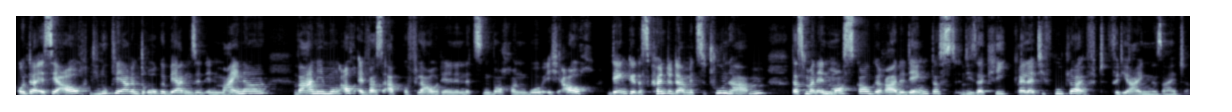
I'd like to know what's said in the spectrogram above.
Und da ist ja auch, die nuklearen Drohgebärden sind in meiner Wahrnehmung auch etwas abgeflaut in den letzten Wochen, wo ich auch denke, das könnte damit zu tun haben, dass man in Moskau gerade denkt, dass dieser Krieg relativ gut läuft für die eigene Seite.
